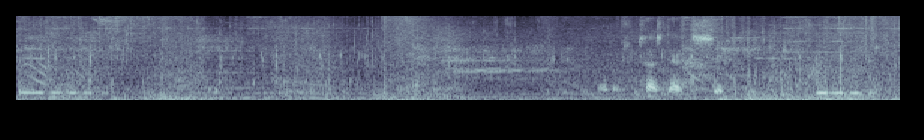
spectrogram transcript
Don't touch that shit.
